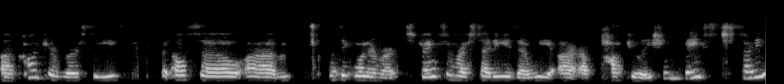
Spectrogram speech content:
uh, controversies, but also um, I think one of our strengths of our study is that we are a population based study.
